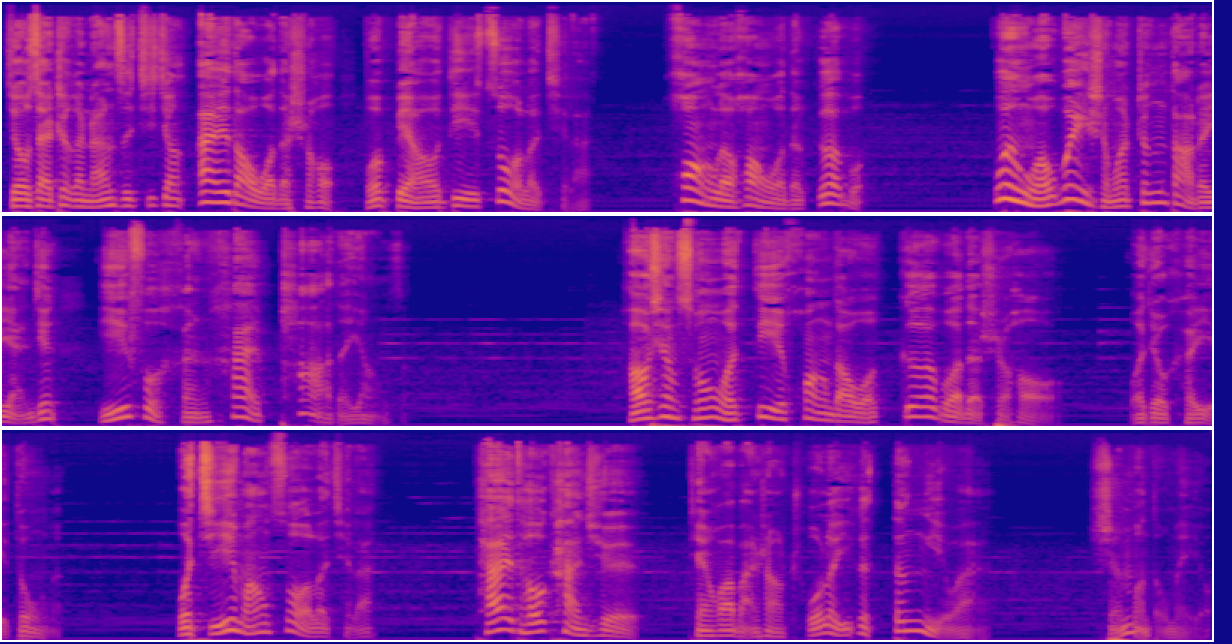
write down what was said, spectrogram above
就在这个男子即将挨到我的时候，我表弟坐了起来，晃了晃我的胳膊。问我为什么睁大着眼睛，一副很害怕的样子。好像从我弟晃到我胳膊的时候，我就可以动了。我急忙坐了起来，抬头看去，天花板上除了一个灯以外，什么都没有。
